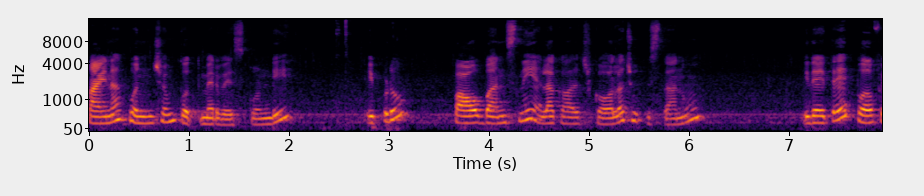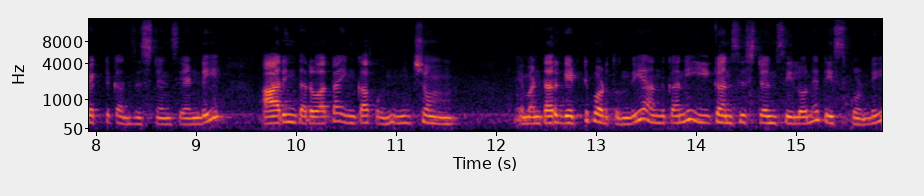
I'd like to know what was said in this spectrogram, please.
పైన కొంచెం కొత్తిమీర వేసుకోండి. ఇప్పుడు పావు బన్స్ని ఎలా కాల్చుకోవాలో చూపిస్తాను. ఇదైతే పర్ఫెక్ట్ కన్సిస్టెన్సీ అండి. ఆరిన తర్వాత ఇంకా కొంచెం ఏమంటారు గట్టి పడుతుంది. అందుకని ఈ కన్సిస్టెన్సీలోనే తీసుకోండి.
